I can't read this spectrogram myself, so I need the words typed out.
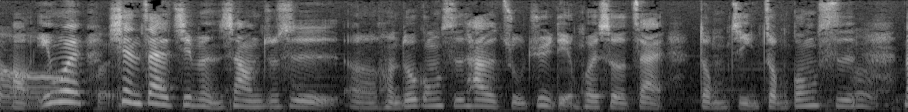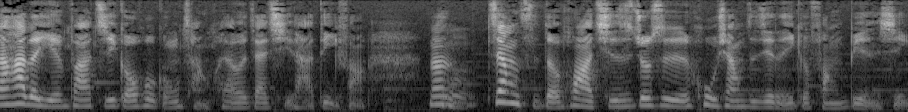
哦，因为现在基本上就是呃，很多公司它的主据点会设在东京总公司，嗯、那它的研发机构或工厂还会在其他地方。那这样子的话，其实就是互相之间的一个方便性。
